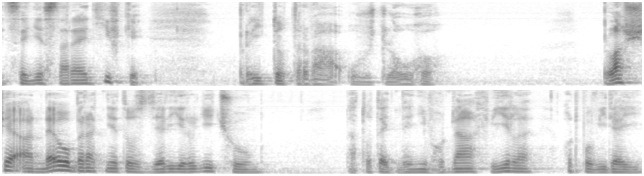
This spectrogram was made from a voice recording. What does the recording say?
stejně staré dívky. Prý to trvá už dlouho. Plaše a neobratně to sdělí rodičům. Na to teď není vhodná chvíle, odpovídají.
